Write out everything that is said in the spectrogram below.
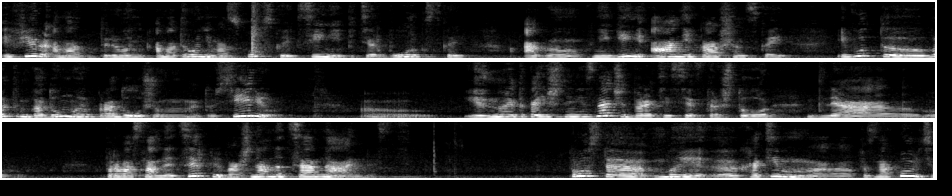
эфиры о, Матроне, о Матроне Московской, Ксении Петербургской, о княгине Ане Кашинской. И вот э, в этом году мы продолжим эту серию. Э, но это, конечно, не значит, братья и сестры, что для православной церкви важна национальность. Просто мы э, хотим э, познакомить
